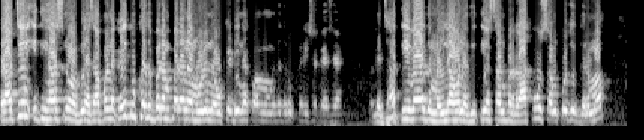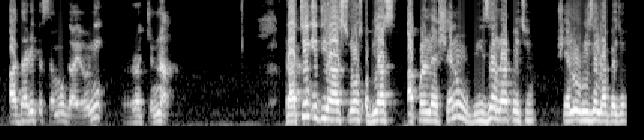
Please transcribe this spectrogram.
પ્રાચીન ઇતિહાસનો અભ્યાસ આપણને કઈ દુઃખદ પરંપરાના મૂળને ઉખેડી નાખવામાં મદદરૂપ કરી શકે છે? તો કે જાતિવાદ મહિલાઓને દ્વિતીય સ્થાન પર રાખવું સંકુચિત ધર્મ આધારિત સમુદાયોની રચના. પ્રાચીન ઇતિહાસનો અભ્યાસ આપણને શેનું વિઝન આપે છે? શેનું વિઝન આપે છે?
